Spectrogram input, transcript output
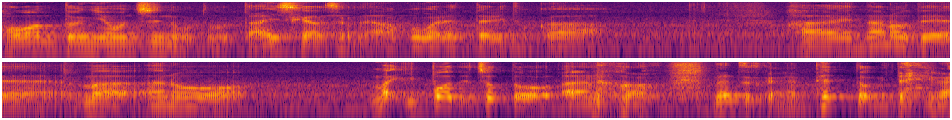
本当に日本人のこと大好きなんですよね。憧れたりとか。はいなのでまああのまあ、一方でちょっとあのなんですかねペットみたいな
